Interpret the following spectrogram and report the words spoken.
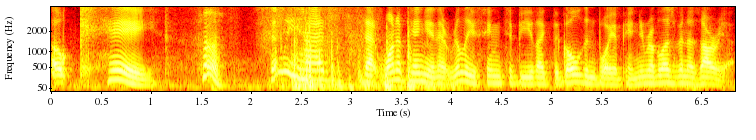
Okay. Huh. Then we had that one opinion that really seemed to be like the golden boy opinion, Rebbe Lezben Azariah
